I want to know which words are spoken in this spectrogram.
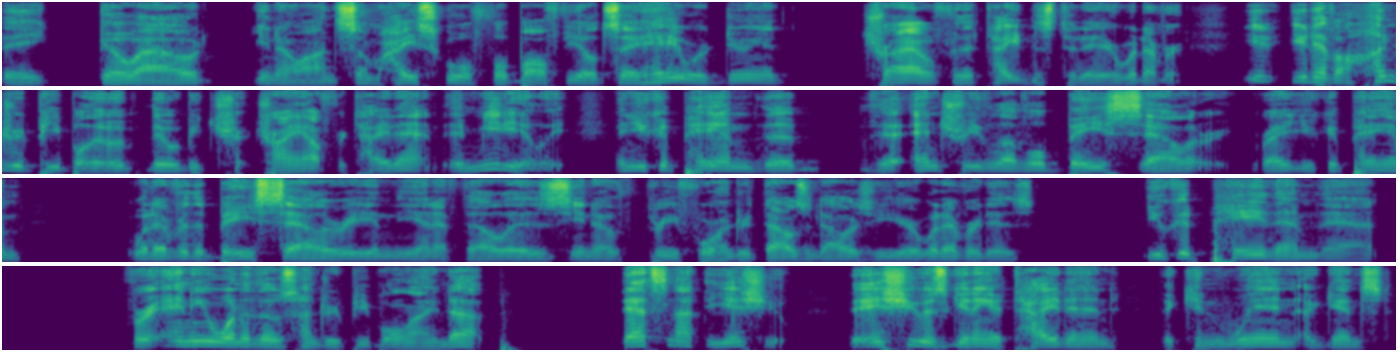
They go out, you know, on some high school football field, say, "Hey, we're doing a tryout for the Titans today," or whatever. You'd have a hundred people that would, that would be tr- trying out for tight end immediately, and you could pay them the the entry level base salary, right? You could pay them whatever the base salary in the NFL is, you know, three, four hundred thousand dollars a year, whatever it is, you could pay them that for any one of those hundred people lined up. That's not the issue. The issue is getting a tight end that can win against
